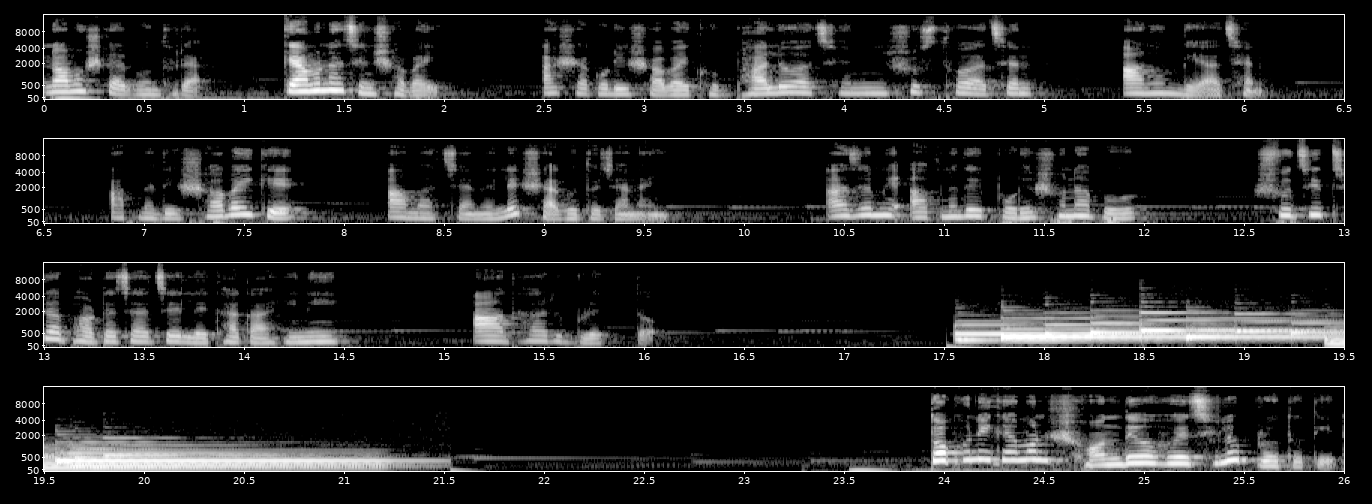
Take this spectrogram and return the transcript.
নমস্কার বন্ধুরা, কেমন আছেন সবাই? আশা করি সবাই খুব ভালো আছেন, সুস্থ আছেন, আনন্দে আছেন। আপনাদের সবাইকে আমার চ্যানেলে স্বাগত জানাই। আজ আমি আপনাদের পড়ে শোনাব সুচিত্রা ভট্টাচার্যের লেখা কাহিনী, আধার বৃত্ত। তখনই কেমন সন্দেহ হয়েছিল ব্রততীর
